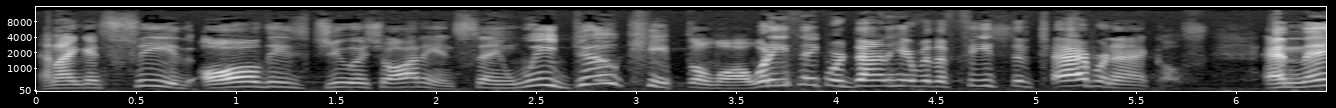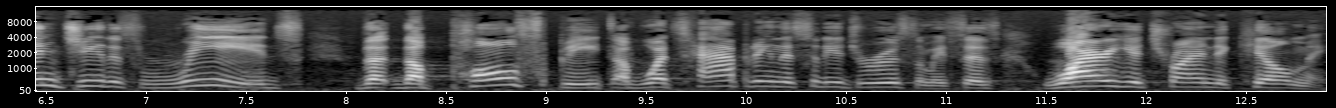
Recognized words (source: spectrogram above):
And I can see all these Jewish audience saying, We do keep the law. What do you think we're down here with the Feast of Tabernacles? And then Jesus reads the, the pulse beat of what's happening in the city of Jerusalem. He says, Why are you trying to kill me?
